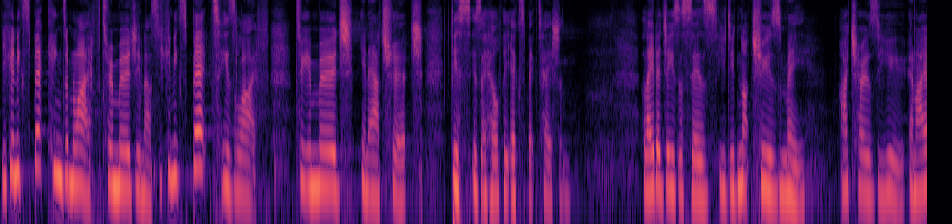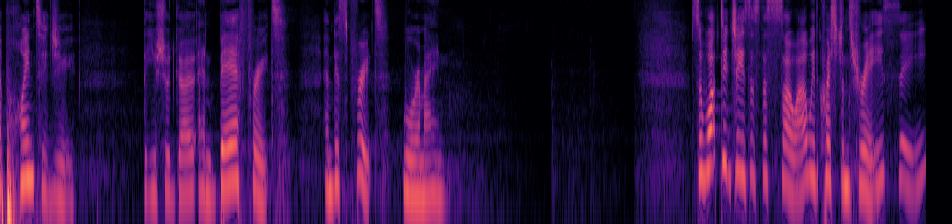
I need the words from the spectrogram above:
You can expect kingdom life to emerge in us. You can expect His life to emerge in our church. This is a healthy expectation. Later, Jesus says, You did not choose me, I chose you, and I appointed you that you should go and bear fruit, and this fruit will remain. So, what did Jesus the sower, with question three, see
